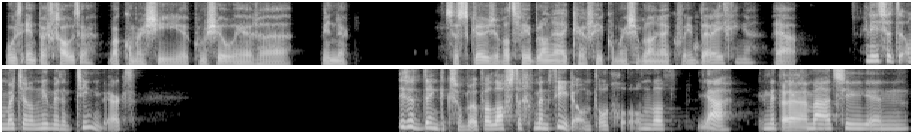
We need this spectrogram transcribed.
wordt impact groter. Maar commercie, eh, commercieel weer minder. Dus dat is de keuze. Wat vind je belangrijker? Vind je commercie belangrijker of impact? Afwegingen. Ja, En is het, omdat je dan nu met een team werkt, is het denk ik soms ook wel lastig met dan toch? Omdat, ja, met Ehm, informatie en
